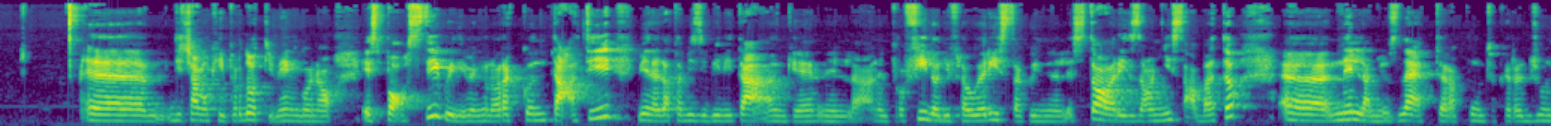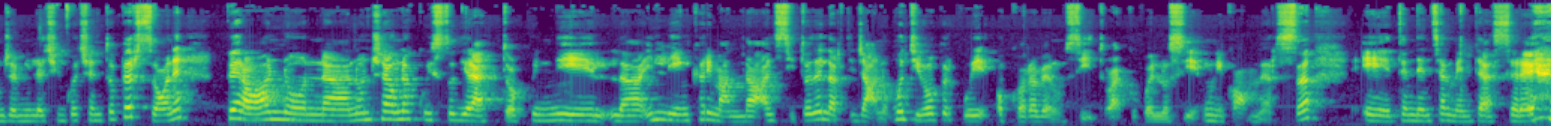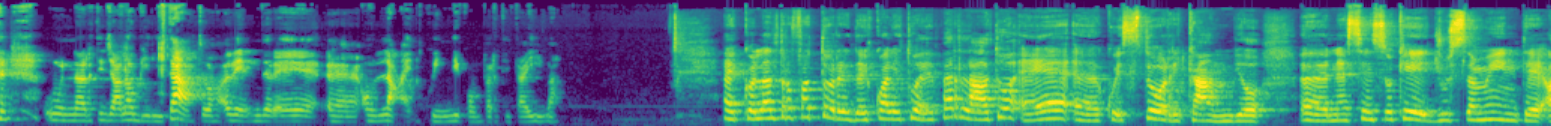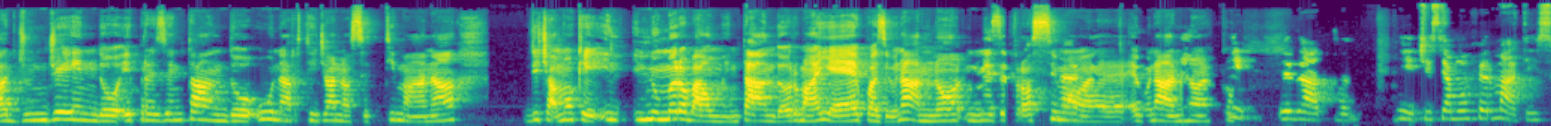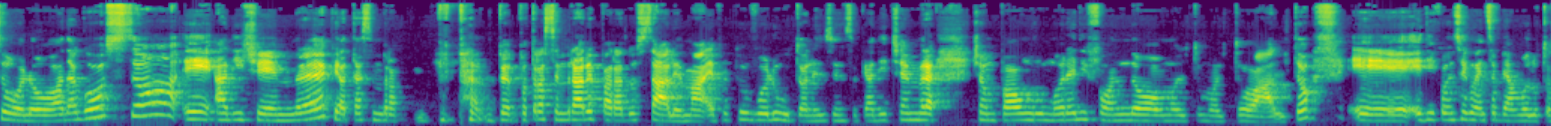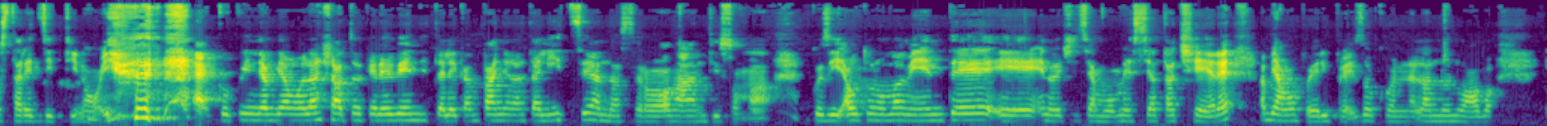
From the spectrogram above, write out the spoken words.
Eh, diciamo che i prodotti vengono esposti, quindi vengono raccontati, viene data visibilità anche nel, nel profilo di Flowerista, quindi nelle stories ogni sabato, eh, nella newsletter appunto che raggiunge 1500 persone, però non, non c'è un acquisto diretto, quindi il, il, link rimanda al sito dell'artigiano, motivo per cui occorre avere un sito, ecco quello sì, un e-commerce e tendenzialmente essere un artigiano abilitato a vendere eh, online, quindi con partita IVA. Ecco, l'altro fattore del quale tu hai parlato è eh, questo ricambio, eh, nel senso che giustamente aggiungendo e presentando un artigiano a settimana diciamo che il, il, numero va aumentando, ormai è quasi un anno, il mese prossimo certo. è, è, un anno. Ecco. Sì, esatto. Sì, ci siamo fermati solo ad agosto e a dicembre, che a te sembra, potrà sembrare paradossale, ma è proprio voluto, nel senso che a dicembre c'è un po' un rumore di fondo molto molto alto e, e di conseguenza abbiamo voluto stare zitti noi. ecco, quindi abbiamo lasciato che le vendite, le campagne natalizie andassero avanti, insomma, così autonomamente e, e noi ci siamo messi a tacere. Abbiamo poi ripreso con l'anno nuovo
